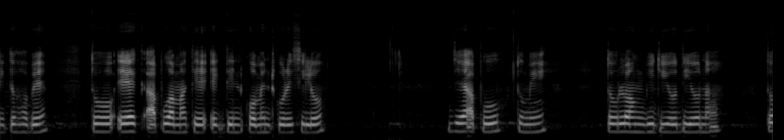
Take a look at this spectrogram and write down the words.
নিতে হবে। তো এক আপু আমাকে একদিন কমেন্ট করেছিল যে, আপু, তুমি তো লং ভিডিও দিও না। তো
